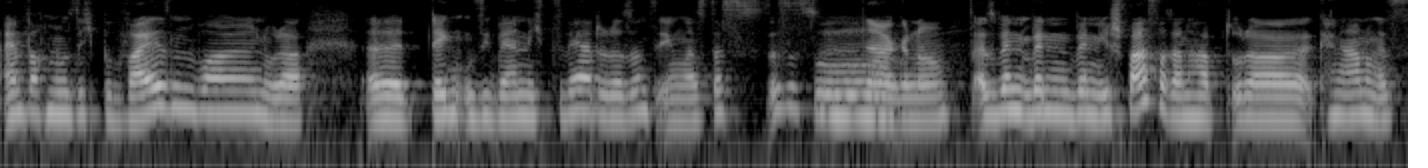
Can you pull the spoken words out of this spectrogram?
einfach nur sich beweisen wollen oder äh, denken, sie wären nichts wert oder sonst irgendwas. Das, das ist so. Mm, ja, genau. Also wenn, wenn, wenn ihr Spaß daran habt oder keine Ahnung, es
